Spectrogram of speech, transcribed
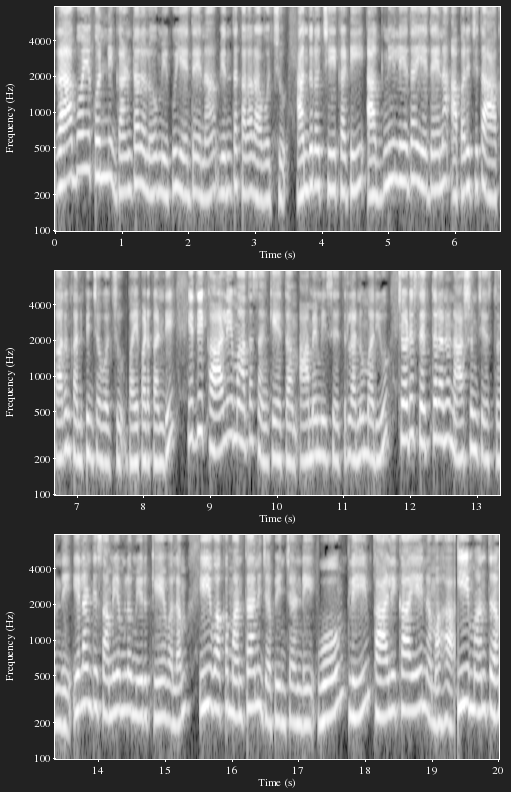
రాబోయే కొన్ని గంటలలో మీకు ఏదైనా వింత కల రావచ్చు. అందులో చీకటి అగ్ని లేదా ఏదైనా అపరిచిత ఆకారం కనిపించవచ్చు. భయపడకండి. ఇది కాళీమాత సంకేతం. ఆమె మీ శత్రులను మరియు చెడు శక్తులను నాశనం చేస్తుంది. ఇలాంటి సమయంలో మీరు కేవలం ఈ ఒక మంత్రాన్ని జపించండి. ఓం క్లీం కాళికాయే నమః. ఈ మంత్రం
